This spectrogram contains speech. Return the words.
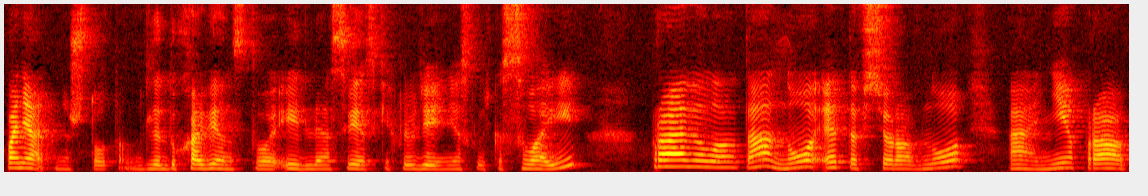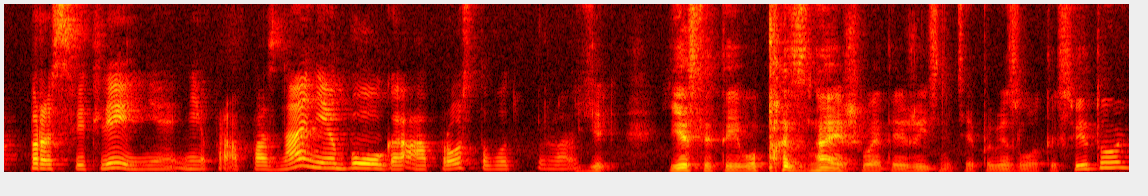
Понятно, что там для духовенства и для светских людей несколько свои правила, да, но это все равно а, не про просветление, не про познание Бога, а просто вот. Если ты его познаешь в этой жизни, тебе повезло, ты святой.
